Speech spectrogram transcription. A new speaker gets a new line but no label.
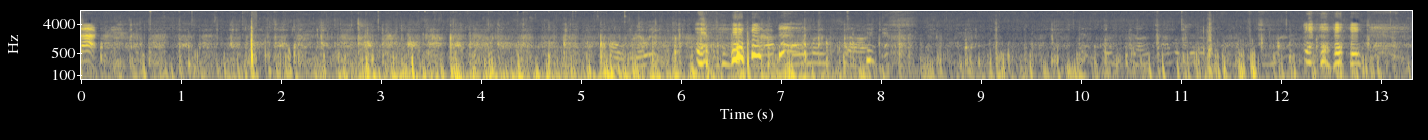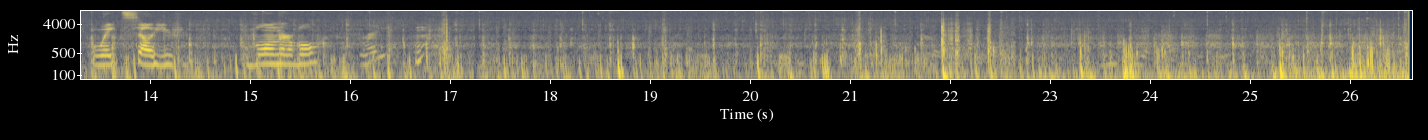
back.
Oh, really? that moment, uh,
Wait till you're vulnerable.
right?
